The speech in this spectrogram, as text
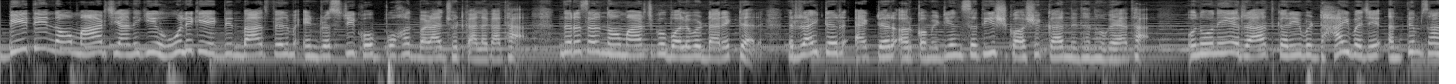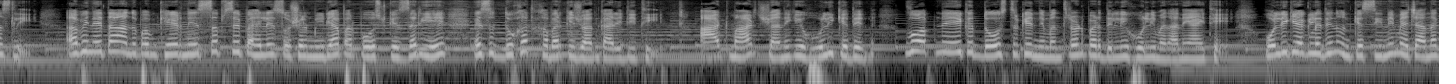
बीती 9 मार्च, यानी कि होली के एक दिन बाद फ़िल्म इंडस्ट्री को बहुत बड़ा झटका लगा था। दरअसल 9 मार्च को बॉलीवुड डायरेक्टर, राइटर, एक्टर और कॉमेडियन सतीश कौशिक का निधन हो गया था। उन्होंने रात करीब ढाई बजे अंतिम सांस ली। अभिनेता अनुपम खेर ने सबसे पहले सोशल मीडिया पर पोस्ट के ज़रिए इस दुखद खबर की जानकारी दी थी। 8 मार्च, यानी कि होली के दिन, वो अपने एक दोस्त के निमंत्रण पर दिल्ली होली मनाने आए थे। होली के अगले दिन उनके सीने में अचानक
